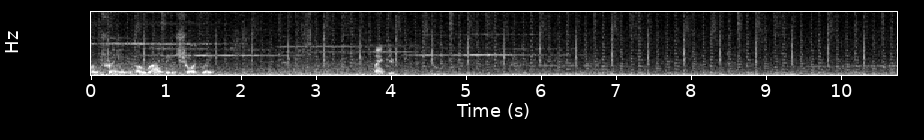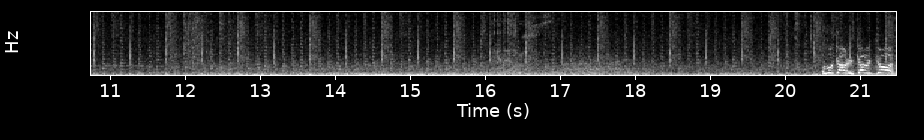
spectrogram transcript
southbound train arriving shortly. Thank you. Look out, he's got a gun!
